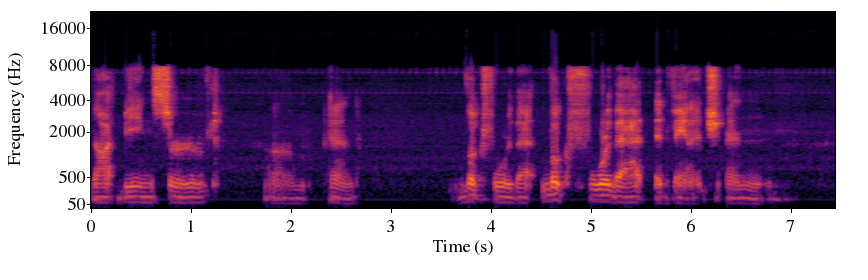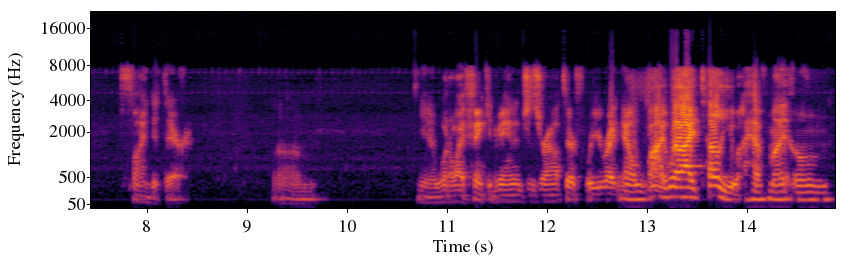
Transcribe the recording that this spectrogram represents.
not being served, um, and look for that. Look for that advantage and find it there. Um, you know, what do I think advantages are out there for you right now? Why would I tell you? I have my own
